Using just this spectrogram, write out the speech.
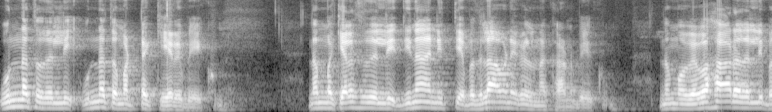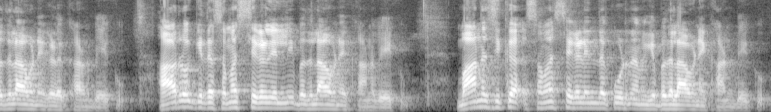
ಉನ್ನತದಲ್ಲಿ ಉನ್ನತ ಮಟ್ಟಕ್ಕೇರಬೇಕು ನಮ್ಮ ಕೆಲಸದಲ್ಲಿ ದಿನನಿತ್ಯ ಬದಲಾವಣೆಗಳನ್ನು ಕಾಣಬೇಕು. ನಮ್ಮ ವ್ಯವಹಾರದಲ್ಲಿ ಬದಲಾವಣೆಗಳು ಕಾಣಬೇಕು. ಆರೋಗ್ಯದ ಸಮಸ್ಯೆಗಳಲ್ಲಿ ಬದಲಾವಣೆ ಕಾಣಬೇಕು. ಮಾನಸಿಕ ಸಮಸ್ಯೆಗಳಿಂದ ಕೂಡ ನಮಗೆ ಬದಲಾವಣೆ ಕಾಣಬೇಕು.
